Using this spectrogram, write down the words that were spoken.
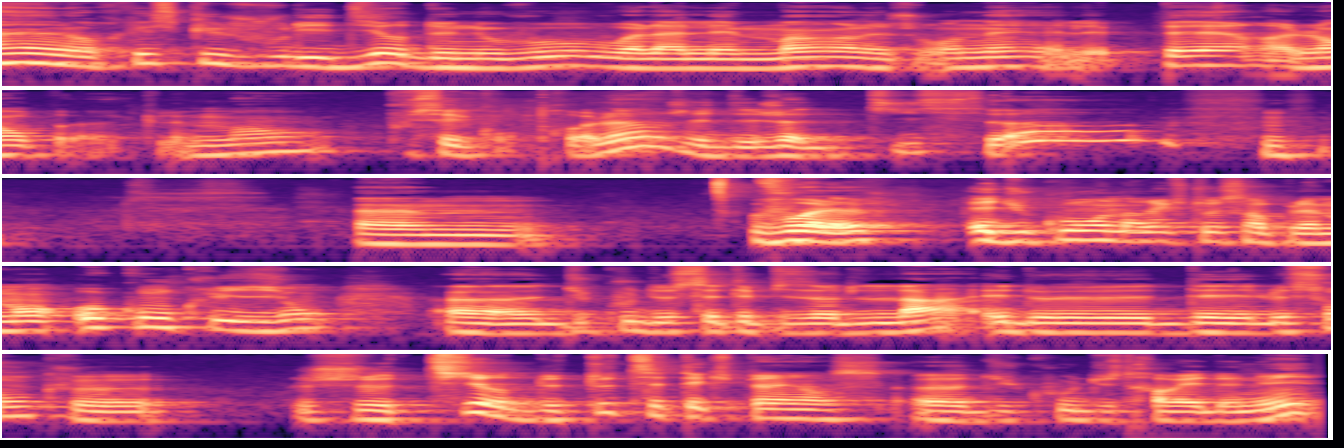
Euh, alors, qu'est-ce que je voulais dire de nouveau? Voilà, les mains, la journée, les paires, lampe Clément, pousser le contrôleur, j'ai déjà dit ça. Euh, voilà, et du coup, on arrive tout simplement aux conclusions euh, du coup de cet épisode-là et de, des leçons que je tire de toute cette expérience euh, du coup du travail de nuit.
